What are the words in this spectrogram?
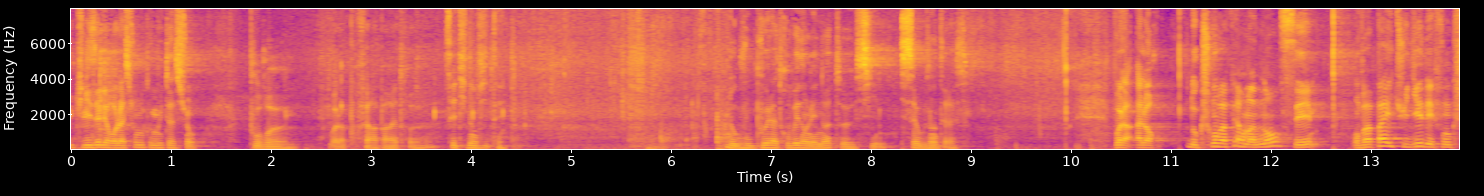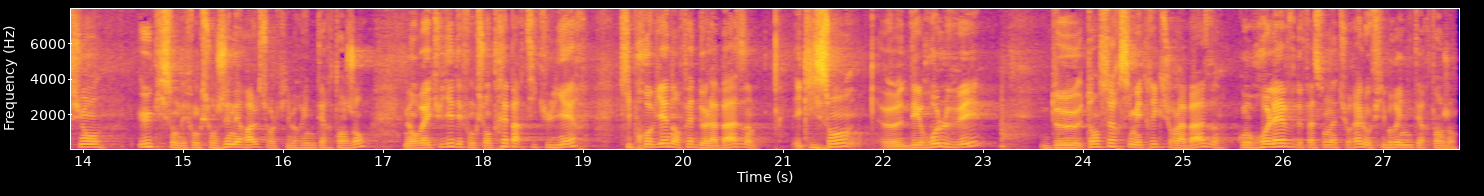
utiliser les relations de commutation pour, euh, voilà, pour faire apparaître cette identité. Donc vous pouvez la trouver dans les notes si ça vous intéresse. Voilà, alors, donc ce qu'on va faire maintenant, c'est on ne va pas étudier des fonctions U qui sont des fonctions générales sur le fibre intertangent, mais on va étudier des fonctions très particulières qui proviennent en fait de la base et qui sont euh, des relevés de tenseurs symétriques sur la base qu'on relève de façon naturelle au fibre unitaire tangent.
